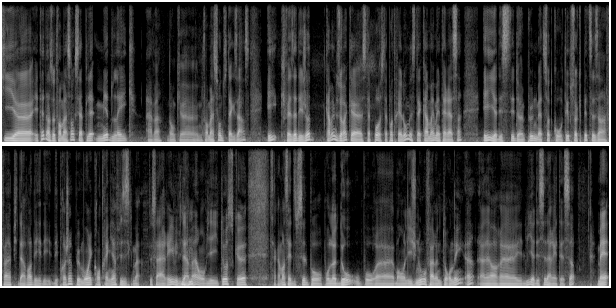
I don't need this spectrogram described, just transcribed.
qui euh, était dans une formation qui s'appelait Mid Lake avant, donc euh, une formation du Texas, et qui faisait déjà quand même du rock, euh, c'était pas, c'était pas très lourd, mais c'était quand même intéressant. Et il a décidé d'un peu de mettre ça de côté pour s'occuper de ses enfants, puis d'avoir des, des- des projets un peu moins contraignants physiquement. Ça arrive, évidemment, on vieillit tous, que ça commence à être difficile pour, pour le dos ou pour euh, bon, les genoux ou faire une tournée. hein. Alors, euh, lui, il a décidé d'arrêter ça. Mais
